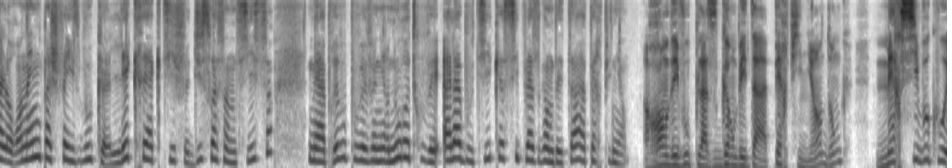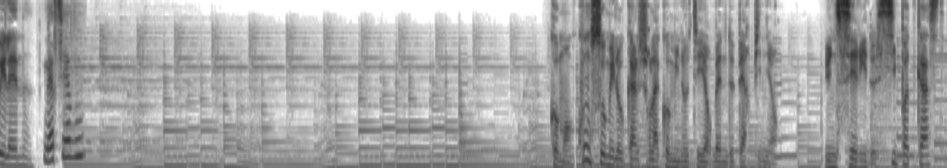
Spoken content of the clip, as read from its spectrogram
Alors, on a une page Facebook Les Créatifs du 66, mais après, vous pouvez venir nous retrouver à la boutique 6 Place Gambetta à Perpignan. Rendez-vous Place Gambetta à Perpignan, donc. Merci beaucoup, Hélène. Merci à vous. Comment consommer local sur la communauté urbaine de Perpignan Une série de 6 podcasts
